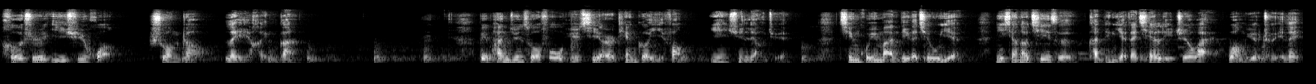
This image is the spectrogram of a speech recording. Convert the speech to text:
何时已虚晃？双照泪痕干，被叛军所俘，与妻儿天各一方，音讯两绝。清辉满地的秋夜，你想到妻子肯定也在千里之外望月垂泪，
